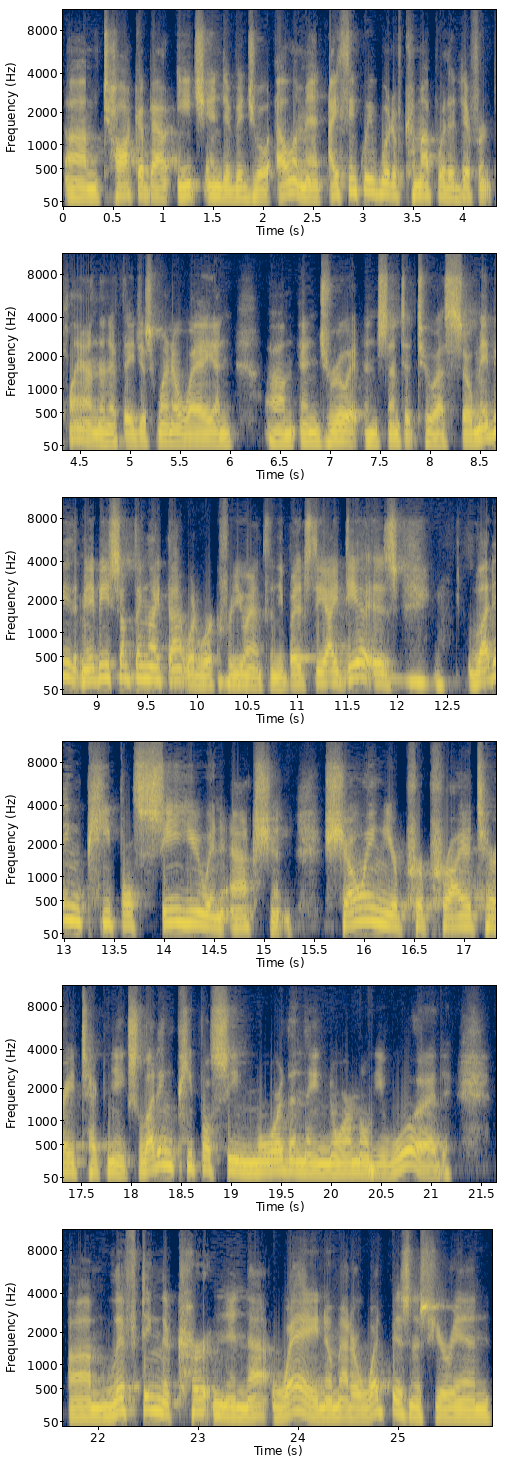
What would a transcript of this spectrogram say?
um, talk about each individual element. I think we would have come up with a different plan than if they just went away and um, and drew it and sent it to us. So maybe maybe something like that would work for you, Anthony. But it's the idea is letting people see you in action, showing your proprietary techniques, letting people see more than they normally would, um, lifting the curtain in that way, no matter what business you're in,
